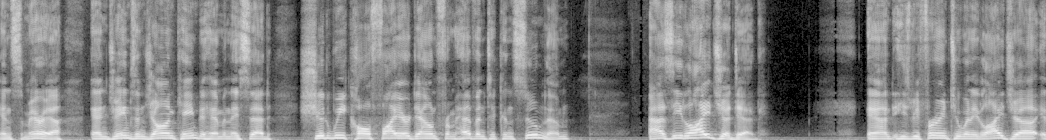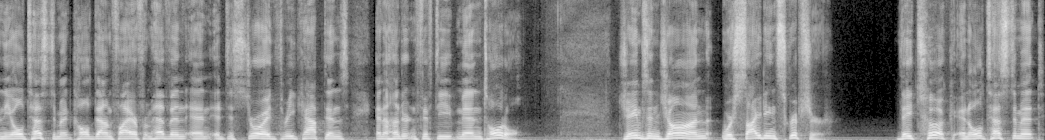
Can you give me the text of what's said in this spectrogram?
in Samaria. And James and John came to him and they said, "Should we call fire down from heaven to consume them as Elijah did?" And he's referring to when Elijah in the Old Testament called down fire from heaven and it destroyed three captains and 150 men total. James and John were citing scripture. They took an Old Testament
